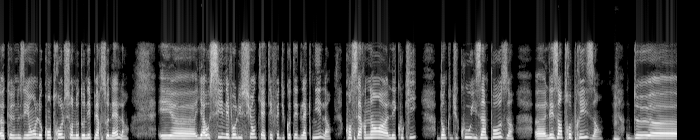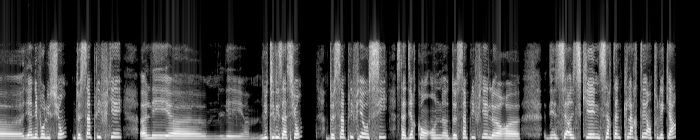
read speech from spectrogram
euh, que nous ayons le contrôle sur nos données personnelles. Et euh, il y a aussi une évolution qui a été faite du côté de la CNIL concernant euh, les cookies. Donc du coup, ils imposent les entreprises mmh. de il y a une évolution de simplifier les l'utilisation de simplifier aussi, c'est-à-dire qu'on de simplifier leur euh, ce qui est une certaine clarté en tous les cas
